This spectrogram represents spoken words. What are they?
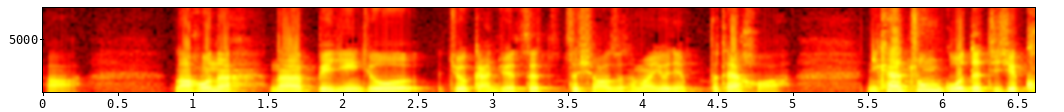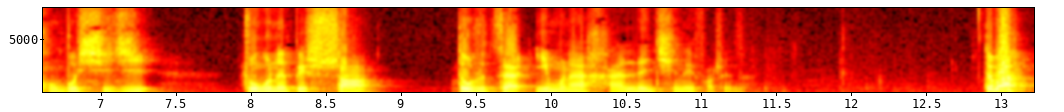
啊。然后呢，那北京就就感觉这这小子他妈有点不太好啊。你看中国的这些恐怖袭击，中国人被杀。都是在伊姆兰汗任期内发生的，对吧？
